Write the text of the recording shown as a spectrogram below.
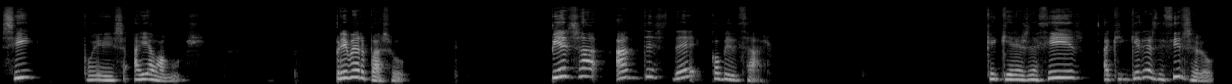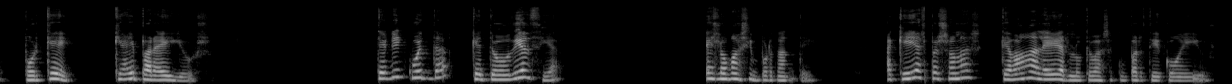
Sí, pues allá vamos. Primer paso. Piensa antes de comenzar. ¿Qué quieres decir? ¿A quién quieres decírselo? ¿Por qué? ¿Qué hay para ellos? Ten en cuenta que tu audiencia es lo más importante. Aquellas personas que van a leer lo que vas a compartir con ellos.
